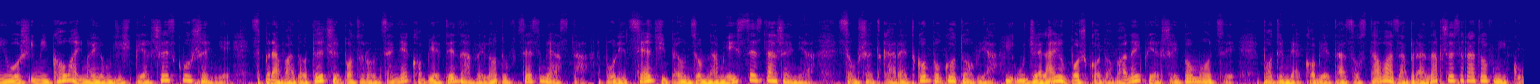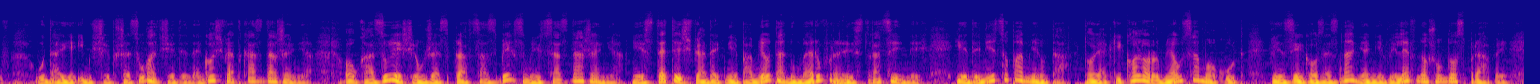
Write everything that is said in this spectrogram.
Miłosz i Mikołaj mają dziś pierwsze zgłoszenie. Sprawa dotyczy potrącenia kobiety na wylotówce z miasta. Policjanci pędzą na miejsce zdarzenia, są przed karetką pogotowia i udzielają poszkodowanej pierwszej pomocy. Po tym jak kobieta została zabrana przez ratowników, udaje im się przesłuchać jedynego świadka zdarzenia. Okazuje się, że sprawca zbiegł z miejsca zdarzenia. Niestety świadek nie pamięta numerów rejestracyjnych. Jedynie co pamięta, to jaki kolor miał samochód, więc jego zeznania niewiele wnoszą do sprawy.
